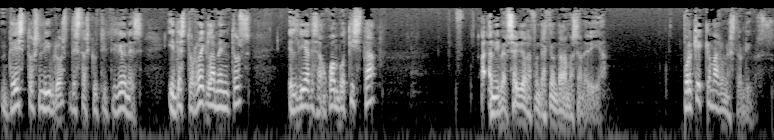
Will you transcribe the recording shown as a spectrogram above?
de estos libros, de estas constituciones y de estos reglamentos el día de San Juan Bautista, aniversario de la fundación de la masonería. ¿Por qué quemaron estos libros?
